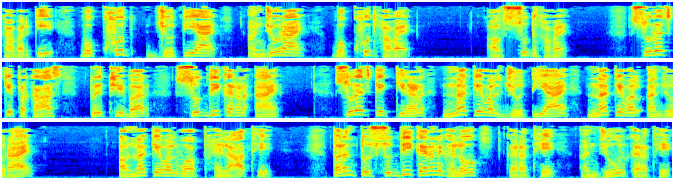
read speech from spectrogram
काबर की वो खुद ज्योति आए, अंजोर आए, वो खुद हवै और शुद्ध हवै। सूरज के प्रकाश पृथ्वी पर शुद्धिकरण आए। सूरज के किरण न केवल ज्योति आए, न केवल अंजोर आए और न केवल वह फैला हे परंतु शुद्धिकरण घलो करत हे, अंजोर करत हे।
